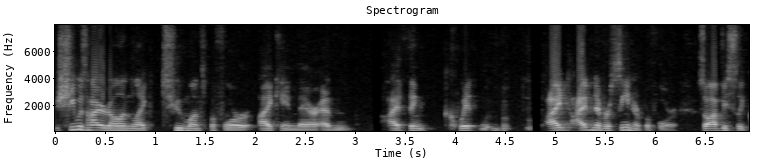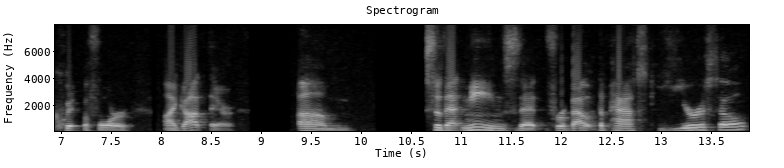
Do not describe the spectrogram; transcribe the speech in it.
she was hired on like two months before I came there, and I think quit. I I've never seen her before, so obviously quit before I got there. Um, so that means that for about the past year or so,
